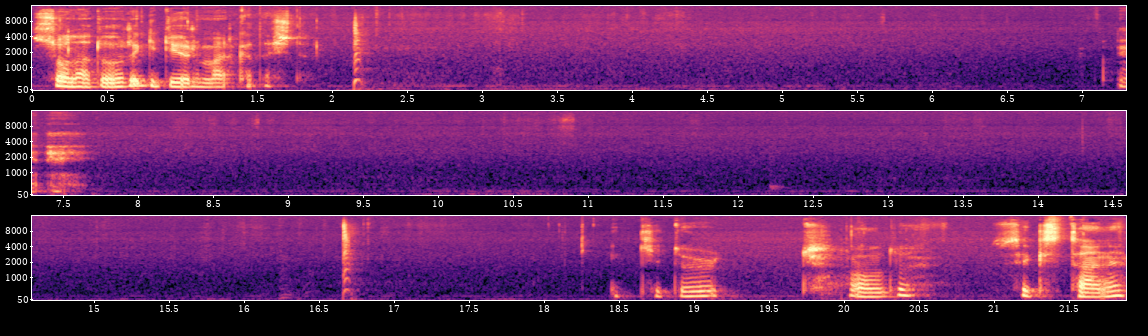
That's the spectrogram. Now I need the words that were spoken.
sola doğru gidiyorum arkadaşlar. İki, dört oldu. Sekiz tane.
